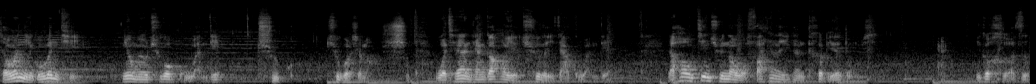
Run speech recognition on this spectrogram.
想问你一个问题，你有没有去过古玩店？去过，去过是吗？是我前两天刚好也去了一家古玩店，然后进去呢，我发现了一个很特别的东西，一个盒子，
